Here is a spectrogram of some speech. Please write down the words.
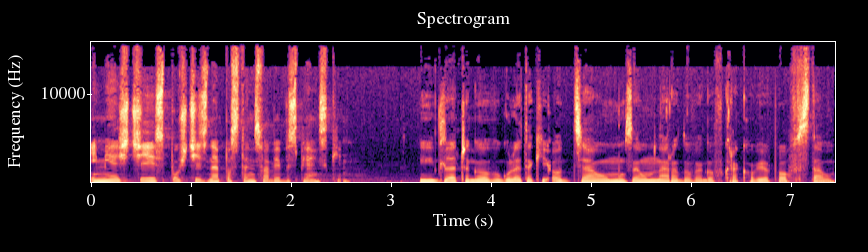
i mieści spuściznę po Stanisławie Wyspiańskim. I dlaczego w ogóle taki oddział Muzeum Narodowego w Krakowie powstał?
